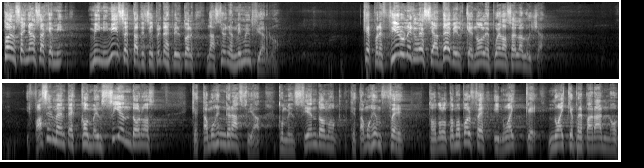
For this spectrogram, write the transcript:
toda enseñanza que minimiza estas disciplinas espirituales, nació en el mismo infierno. Que prefiere una iglesia débil que no le pueda hacer la lucha. Y fácilmente convenciéndonos que estamos en gracia, convenciéndonos que estamos en fe, todo lo tomo por fe y no hay que no hay que prepararnos,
